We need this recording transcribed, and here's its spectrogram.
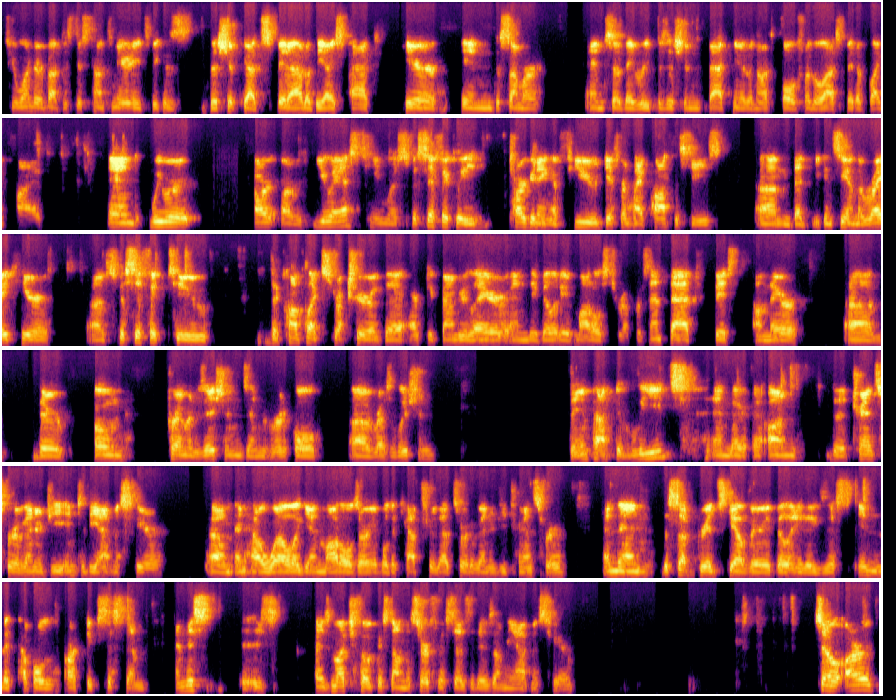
if you wonder about this discontinuity, it's because the ship got spit out of the ice pack here in the summer. And so they repositioned back near the North Pole for the last bit of leg five. And we were, our, our UAS team was specifically targeting a few different hypotheses um, that you can see on the right here, uh, specific to the complex structure of the Arctic boundary layer and the ability of models to represent that based on their um, their own parameterizations and vertical uh, resolution. The impact of leads and the, on the transfer of energy into the atmosphere um, and how well, again, models are able to capture that sort of energy transfer. And then the subgrid scale variability that exists in the coupled Arctic system. And this is as much focused on the surface as it is on the atmosphere. So our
